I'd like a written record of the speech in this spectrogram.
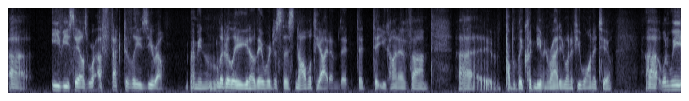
uh, EV sales were effectively zero. I mean, literally, you know, they were just this novelty item that that that you kind of um, uh, probably couldn't even ride in one if you wanted to. Uh, when we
